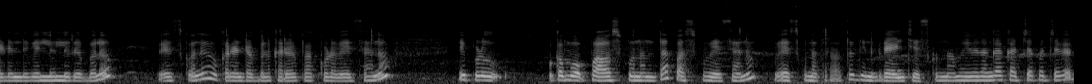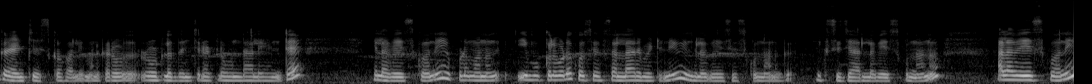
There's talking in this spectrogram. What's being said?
ఏడెనిమిది వెల్లుల్లి రెబ్బలు వేసుకొని ఒక రెండు డబ్బల కరివేపాకు కూడా వేసాను. ఇప్పుడు ఒక పావు స్పూన్ అంతా పసుపు వేసాను. వేసుకున్న తర్వాత దీన్ని గ్రైండ్ చేసుకుందాము. ఈ విధంగా కచ్చపచ్చగా గ్రైండ్ చేసుకోవాలి. మనకు రో రోట్లో దించినట్లు ఉండాలి అంటే ఇలా వేసుకొని ఇప్పుడు మనం ఈ ముక్కలు కూడా కొద్దిసేపు చల్లారబెట్టినవి ఇందులో వేసేసుకున్నాను. మిక్సీ జార్లో వేసుకున్నాను. అలా వేసుకొని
